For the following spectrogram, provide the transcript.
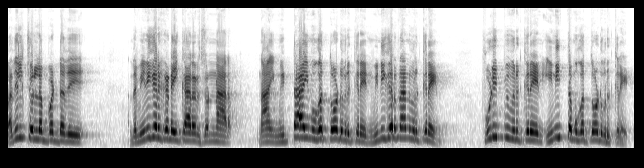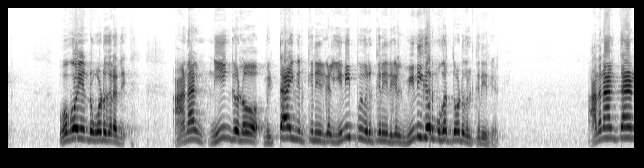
பதில் சொல்லப்பட்டது. அந்த வினிகர் கடைக்காரர் சொன்னார் நான் மிட்டாய் முகத்தோடு விற்கிறேன் வினிகர் தான் விற்கிறேன் புளிப்பு விற்கிறேன் இனித்த முகத்தோடு விற்கிறேன். ஓகோ என்று ஓடுகிறது. ஆனால் நீங்களோ மிட்டாய் விற்கிறீர்கள் இனிப்பு விற்கிறீர்கள் வினிகர் முகத்தோடு விற்கிறீர்கள். அதனால்தான்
